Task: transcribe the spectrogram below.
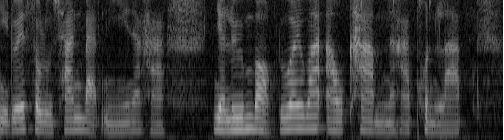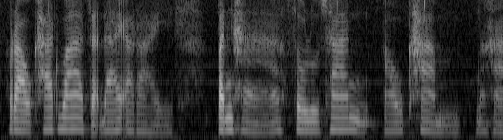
นี้ด้วย solution แบบนี้นะคะ อย่าลืมบอกด้วยว่า outcome นะคะ ผลลัพธ์ เราคาดว่าจะได้อะไร ปัญหา solution outcome นะคะ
